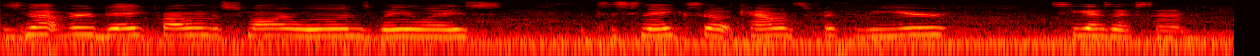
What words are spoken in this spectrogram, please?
is not very big, probably one of the smaller ones, but anyways, it's a snake, so it counts fifth of the year. See you guys next time.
